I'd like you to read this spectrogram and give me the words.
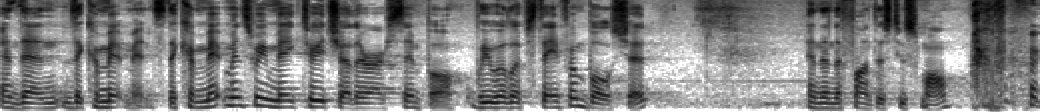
And then the commitments. The commitments we make to each other are simple. We will abstain from bullshit. And then the font is too small. no,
